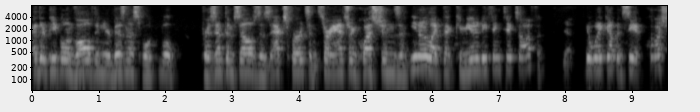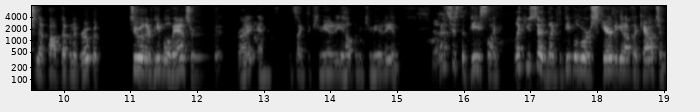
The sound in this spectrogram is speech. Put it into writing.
other people involved in your business will will present themselves as experts and start answering questions, and you know, like that community thing takes off, and yeah. you'll wake up and see a question that popped up in the group, and two other people have answered it, right? And it's like the community helping the community, and that's just the piece. Like like you said, like the people who are scared to get off the couch and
